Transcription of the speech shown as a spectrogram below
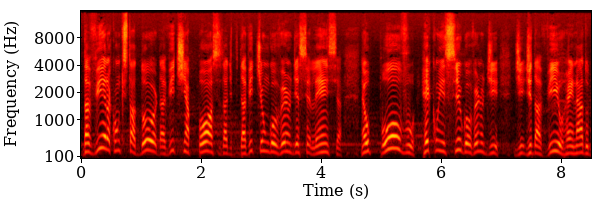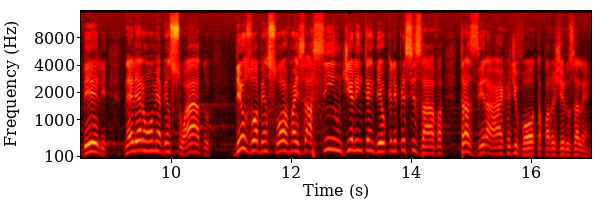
Davi era conquistador, Davi tinha posses, Davi tinha um governo de excelência, né, o povo reconhecia o governo de, de, de Davi, o reinado dele, né, ele era um homem abençoado, Deus o abençoava, mas assim um dia ele entendeu que ele precisava trazer a arca de volta para Jerusalém.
